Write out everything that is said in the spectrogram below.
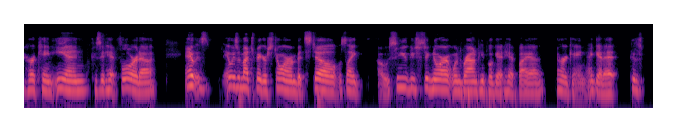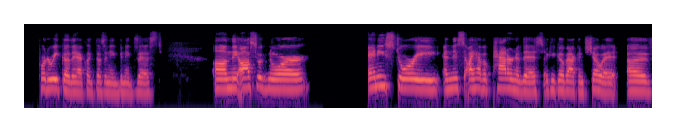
Hurricane Ian because it hit Florida. And it was it was a much bigger storm, but still it was like oh, so you just ignore it when brown people get hit by a hurricane. I get it because Puerto Rico, they act like doesn't even exist. Um, they also ignore any story, and this I have a pattern of this. I could go back and show it of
